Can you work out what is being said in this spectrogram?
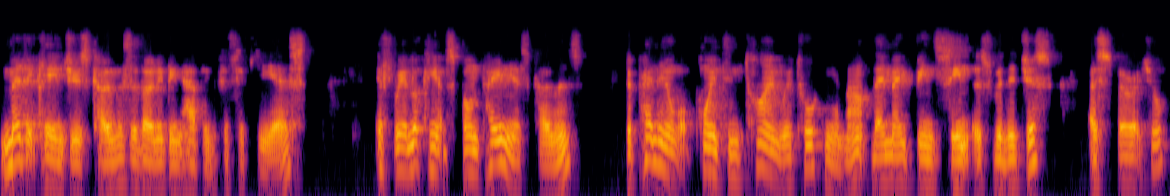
medically induced comas have only been happening for 50 years. If we're looking at spontaneous comas, depending on what point in time we're talking about, they may have been seen as religious, as spiritual.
